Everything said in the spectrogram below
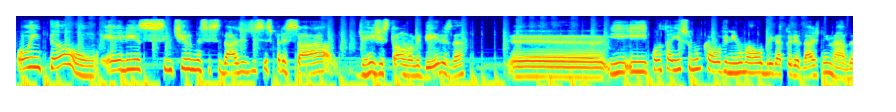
Ou então eles sentiram necessidade de se expressar, de registrar o nome deles, né? É... E, e quanto a isso, nunca houve nenhuma obrigatoriedade nem nada.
